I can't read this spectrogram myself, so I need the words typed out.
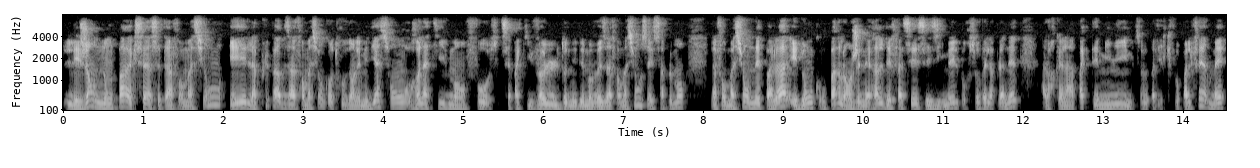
les gens n'ont pas accès à cette information et la plupart des informations qu'on trouve dans les médias sont relativement fausses. C'est pas qu'ils veulent donner des mauvaises informations, c'est simplement l'information n'est pas là et donc on parle en général d'effacer ces emails pour sauver la planète alors que l'impact est minime. Ça ne veut pas dire qu'il faut pas le faire, mais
